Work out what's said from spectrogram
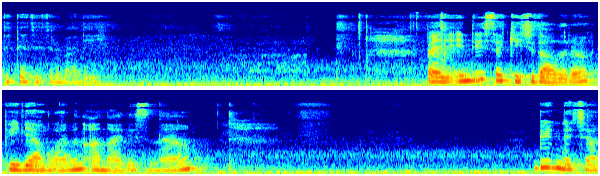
diqqət yetirməliyik. Bəli, indi isə keçid alırıq pil yağlarının analizinə. Bir neçə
